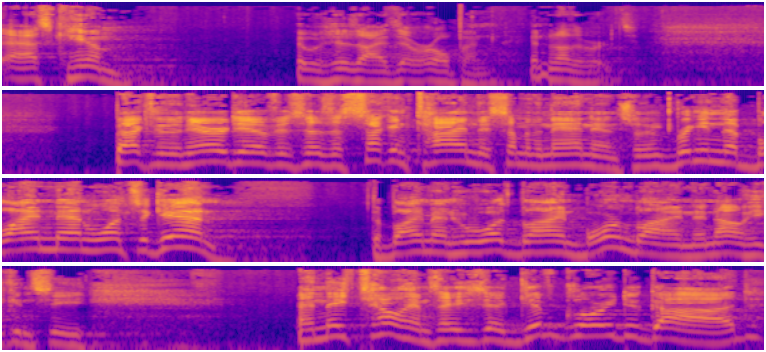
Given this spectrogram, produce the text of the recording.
ask him. It was his eyes that were open, in other words. Back to the narrative, it says a second time they summon the man in. So they're bringing the blind man once again. The blind man who was blind, born blind, and now he can see. And they tell him, they said, Give glory to God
